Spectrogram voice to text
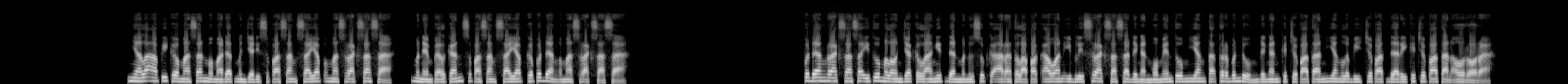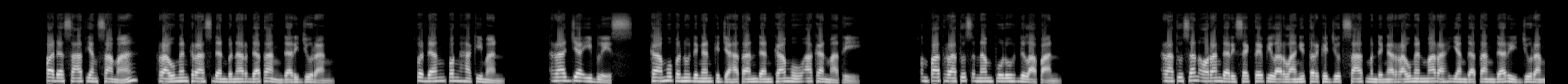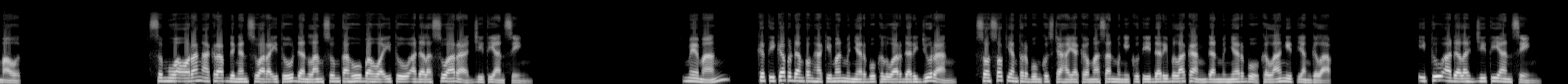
Nyala api keemasan memadat menjadi sepasang sayap emas raksasa, menempelkan sepasang sayap ke pedang emas raksasa. Pedang raksasa itu melonjak ke langit dan menusuk ke arah telapak awan iblis raksasa dengan momentum yang tak terbendung dengan kecepatan yang lebih cepat dari kecepatan aurora. Pada saat yang sama, raungan keras dan benar datang dari jurang. Pedang Penghakiman. Raja Iblis, kamu penuh dengan kejahatan dan kamu akan mati. 468. Ratusan orang dari Sekte Pilar Langit terkejut saat mendengar raungan marah yang datang dari jurang maut. Semua orang akrab dengan suara itu dan langsung tahu bahwa itu adalah suara Jitiansing. Memang, ketika pedang penghakiman menyerbu keluar dari jurang, sosok yang terbungkus cahaya kemasan mengikuti dari belakang dan menyerbu ke langit yang gelap. Itu adalah Jitiansing.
